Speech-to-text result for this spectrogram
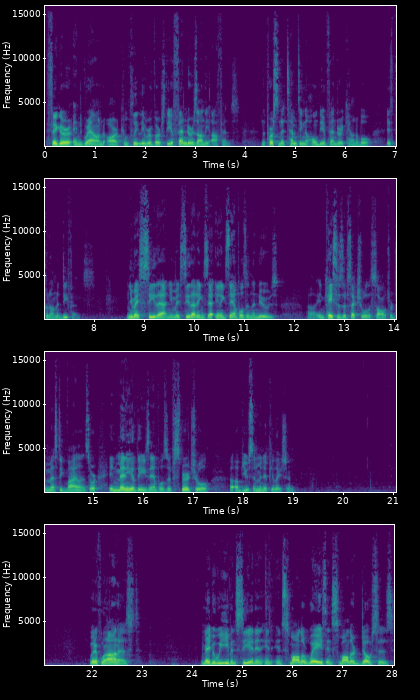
Figure and ground are completely reversed. The offender is on the offense. The person attempting to hold the offender accountable is put on the defense. You may see that, and you may see that in examples in the news, uh, in cases of sexual assault or domestic violence, or in many of the examples of spiritual Uh, abuse and manipulation. But if we're honest, maybe we even see it in, in, in smaller ways, in smaller doses,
